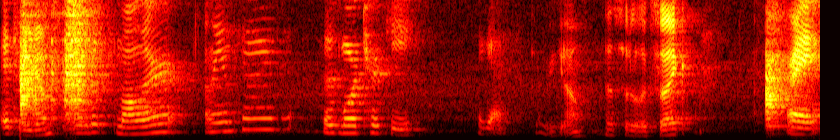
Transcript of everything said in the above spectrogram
It's a There you go. little bit smaller on the inside, so it's more turkey, I guess. There we go. That's what it looks like. All right.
